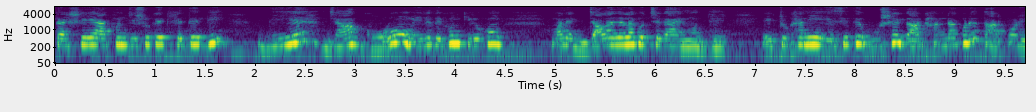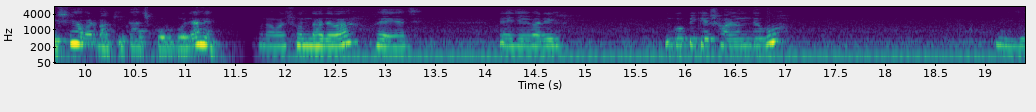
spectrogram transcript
তা সে এখন যিশুকে খেতে দিই দিয়ে যা গরম, এই যে দেখুন কীরকম মানে জ্বালা জ্বালা করছে গায়ের মধ্যে। একটুখানি এসিতে বসে গা ঠান্ডা করে তারপর এসে আবার বাকি কাজ করব, জানেন? এখন আমার সন্ধ্যা দেওয়া হয়ে গেছে। এই যে এবারে গোপীকে শয়ন দেব। এই যে।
